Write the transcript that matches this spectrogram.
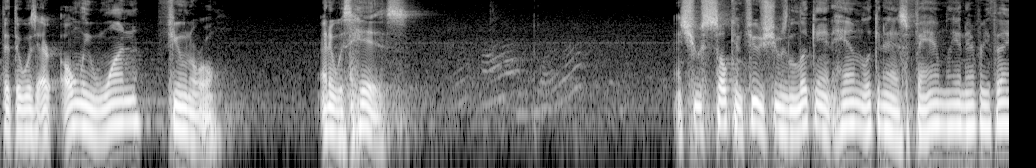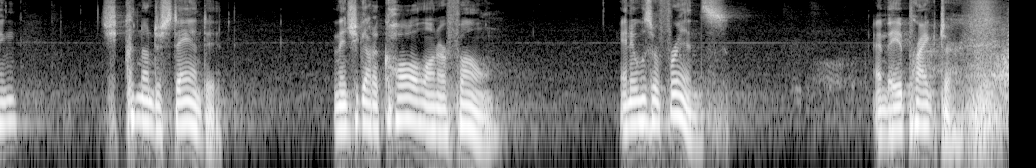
that there was only one funeral, and it was his. And she was so confused. She was looking at him, looking at his family and everything. She couldn't understand it. And then she got a call on her phone, and it was her friends. And they had pranked her.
